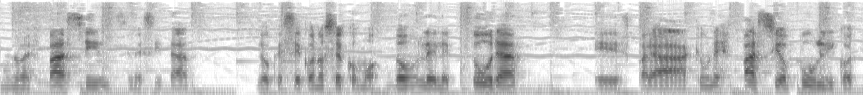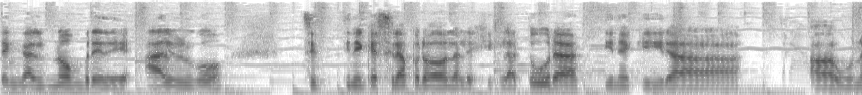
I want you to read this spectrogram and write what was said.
no es fácil, se necesita lo que se conoce como doble lectura, es para que un espacio público tenga el nombre de algo, se tiene que ser aprobado en la legislatura, tiene que ir a, a un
